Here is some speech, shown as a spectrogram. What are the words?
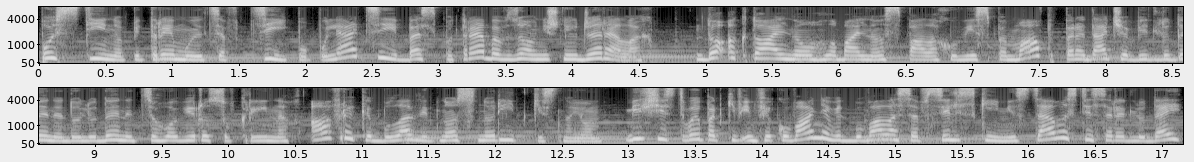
постійно підтримується в цій популяції без потреби в зовнішніх джерелах. До актуального глобального спалаху віспи мавп передача від людини до людини цього вірусу в країнах Африки була відносно рідкісною. Більшість випадків інфікування відбувалася в сільській місцевості серед людей,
